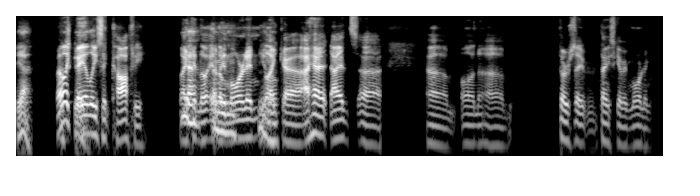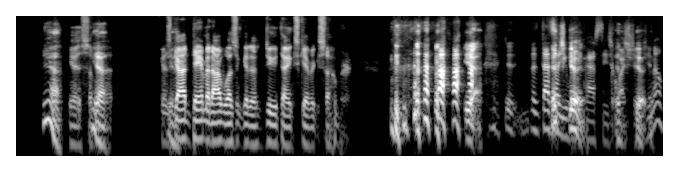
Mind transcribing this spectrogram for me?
yeah. I like good. Bailey's and coffee, like Yeah, in the in I the mean, morning. you know. Like uh, I had I had uh, um, on um, Thursday, Thanksgiving morning. Yeah. Yeah, something Yeah. Because Yeah. God damn it, I wasn't gonna do Thanksgiving sober. Yeah. Th- That's how you good. way past these questions, you know?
